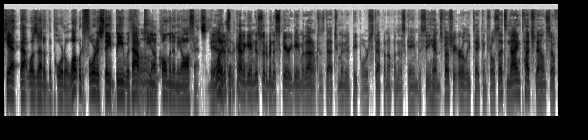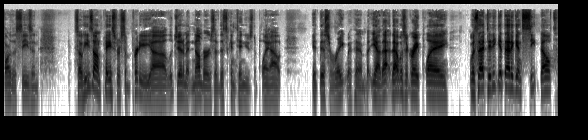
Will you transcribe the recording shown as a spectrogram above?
get that was out of the portal. What would Florida State be without Mm. Keon Coleman in the offense? I mean, Yeah, what this is the kind of game. This would have been a scary game without him because not too many people were stepping up in this game to see him, especially early take control. So that's nine touchdowns so far this season. So he's on pace for some pretty uh, legitimate numbers if this continues to play out at this rate with him. But yeah, that that was a great play. Was that? Did he get that against Seatbelt,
